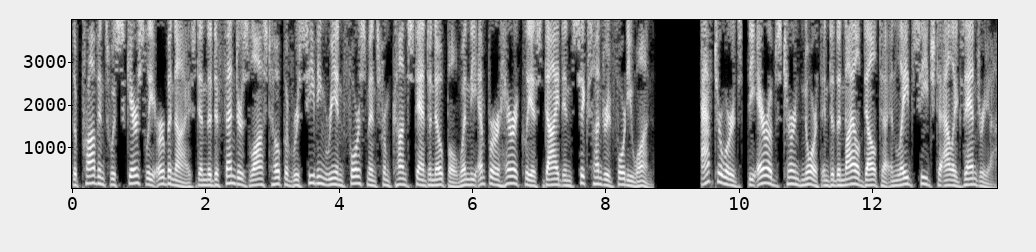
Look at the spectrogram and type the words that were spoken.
the province was scarcely urbanized and the defenders lost hope of receiving reinforcements from Constantinople when the Emperor Heraclius died in 641. Afterwards, the Arabs turned north into the Nile Delta and laid siege to Alexandria.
